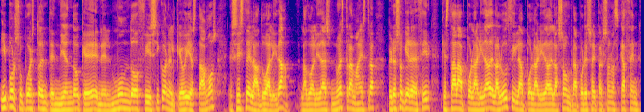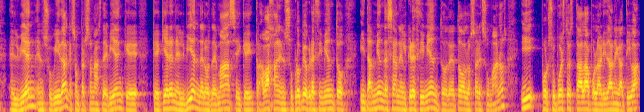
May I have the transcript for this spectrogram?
y por supuesto entendiendo que en el mundo físico en el que hoy estamos existe la dualidad. La dualidad es nuestra maestra, pero eso quiere decir que está la polaridad de la luz y la polaridad de la sombra. Por eso hay personas que hacen el bien en su vida, que son personas de bien, que, quieren el bien de los demás y que trabajan en su propio crecimiento y también desean el crecimiento de todos los seres humanos. Y por supuesto está la polaridad negativa,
